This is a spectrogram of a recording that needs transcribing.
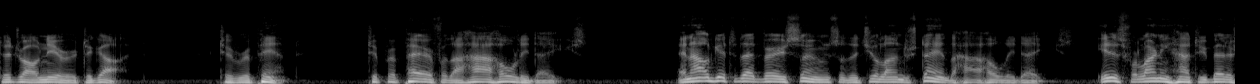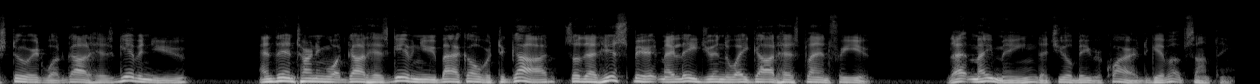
to draw nearer to God, to repent, to prepare for the high holy days. And I'll get to that very soon so that you'll understand the high holy days. It is for learning how to better steward what God has given you and then turning what God has given you back over to God so that His Spirit may lead you in the way God has planned for you. That may mean that you'll be required to give up something.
